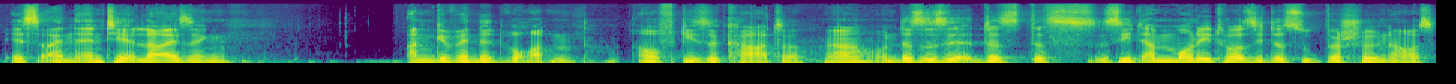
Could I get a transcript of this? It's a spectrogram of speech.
ist ein Anti-Aliasing angewendet worden auf diese Karte. Ja? Und das ist das, das sieht am Monitor sieht das super schön aus.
